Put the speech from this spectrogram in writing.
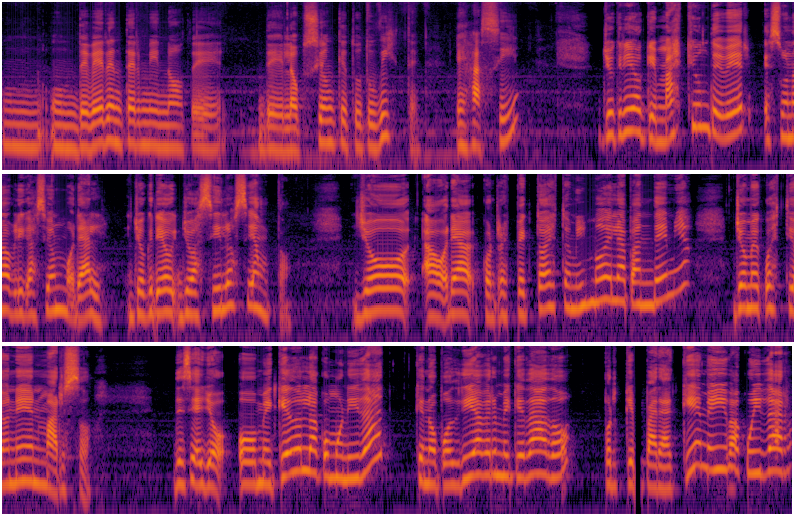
un, deber en términos de, de, la opción que tú tuviste. ¿Es así? Yo creo que más que un deber es una obligación moral. Yo creo, yo así lo siento. Yo ahora, con respecto a esto mismo de la pandemia, yo me cuestioné en marzo. Decía yo, o me quedo en la comunidad, que no podría haberme quedado, porque ¿para qué me iba a cuidar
